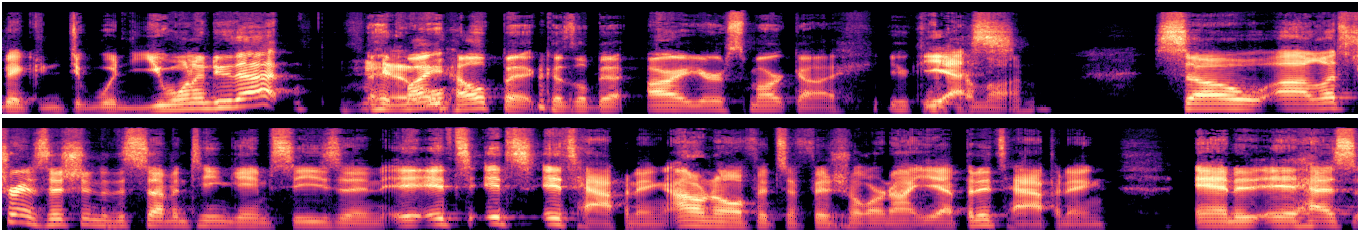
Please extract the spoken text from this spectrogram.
Like, would you want to do that? It no. might help it because they'll be like, all right. You're a smart guy. You can yes. come on. So uh, let's transition to the 17 game season. It, it's it's it's happening. I don't know if it's official or not yet, but it's happening, and it, it has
